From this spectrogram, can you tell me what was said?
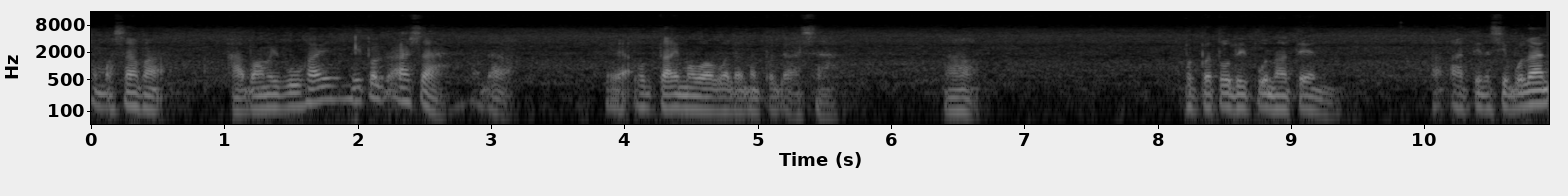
Ang masama, habang may buhay, may pag-asa. Ano? Kaya huwag tayo mawawala ng pag-asa. No? Pagpatuloy po natin ang ating nasimulan.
